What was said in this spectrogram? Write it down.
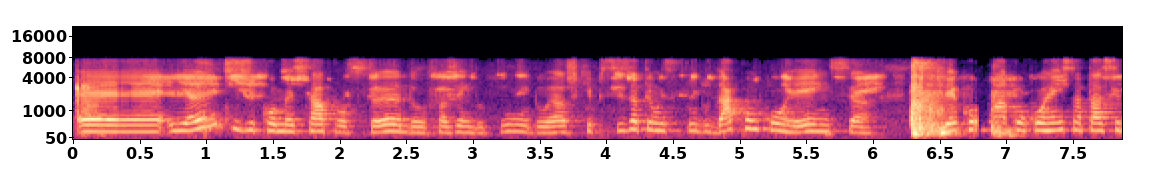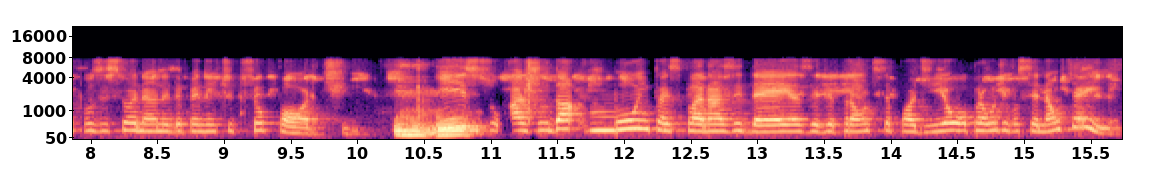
é, e antes de começar postando, fazendo tudo, eu acho que precisa ter um estudo da concorrência, ver como a concorrência está se posicionando, independente do seu porte. Uhum. Isso ajuda muito a explanar as ideias e ver para onde você pode ir ou para onde você não quer ir.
